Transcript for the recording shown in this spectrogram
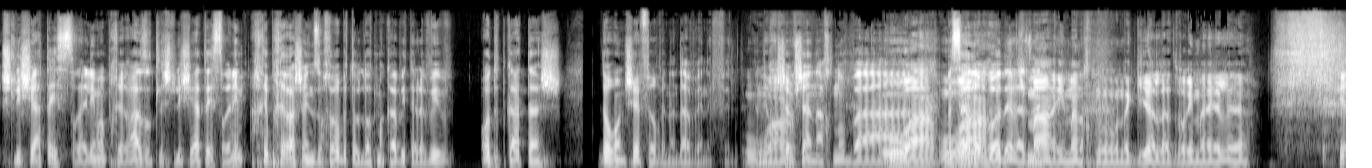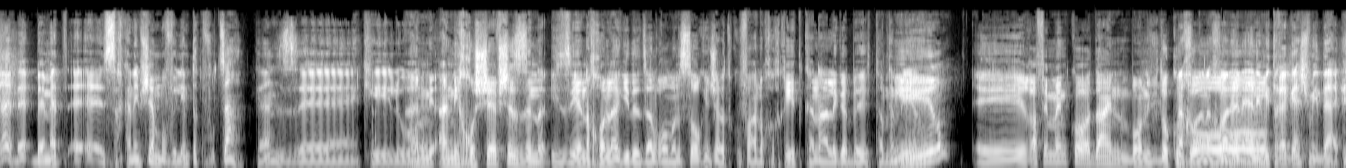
שלישיית הישראלים הבכירה הזאת לשלישיית הישראלים הכי בכירה שאני זוכר בתולדות מכבי תל אביב, עודד קטש, דורון שפר ונדב הנפלד. אני. חושב שאנחנו ב... או-אה, בסדר או-אה. גודל הזה. שמע, אם אנחנו נגיע לדברים האלה... תראה, באמת, אה, אה, שחקנים שהם מובילים את הקבוצה, כן? זה כאילו... אני, אני חושב שזה יהיה נכון להגיד את זה על רומן סורקין של התקופה הנוכחית, כנ"ל לגבי תמיר. תמיר. אה, רפי מנקו עדיין, בואו נבדוק נכון, אותו. נכון, אני, אני מתרגש מדי,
